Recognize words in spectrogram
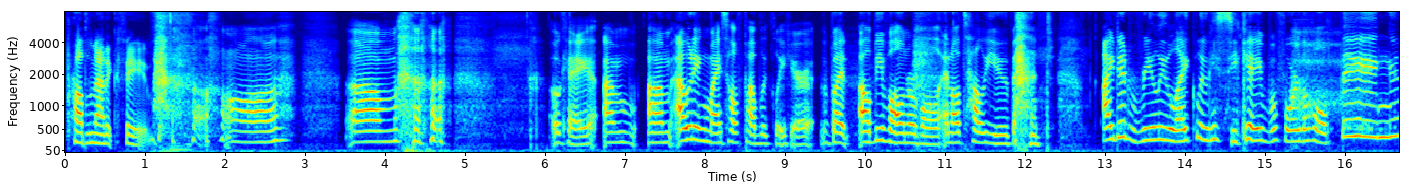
problematic fave? Aww. Um Okay, I'm um outing myself publicly here, but I'll be vulnerable and I'll tell you that I did really like Louis CK before the whole thing.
